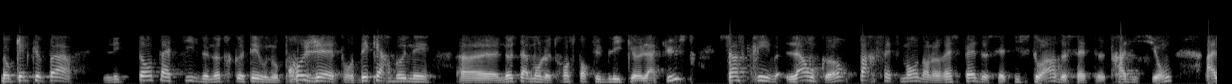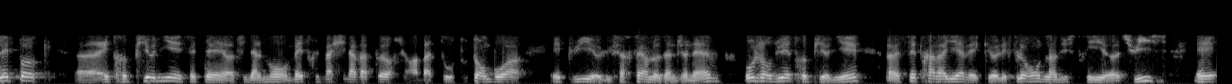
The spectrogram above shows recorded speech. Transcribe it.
Donc quelque part, les tentatives de notre côté ou nos projets pour décarboner notamment le transport public lacustre s'inscrivent là encore parfaitement dans le respect de cette histoire, de cette tradition. À l'époque, euh, être pionnier, c'était euh, finalement mettre une machine à vapeur sur un bateau tout en bois et puis lui faire faire Lausanne-Genève. Aujourd'hui, être pionnier, c'est travailler avec les fleurons de l'industrie suisse et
